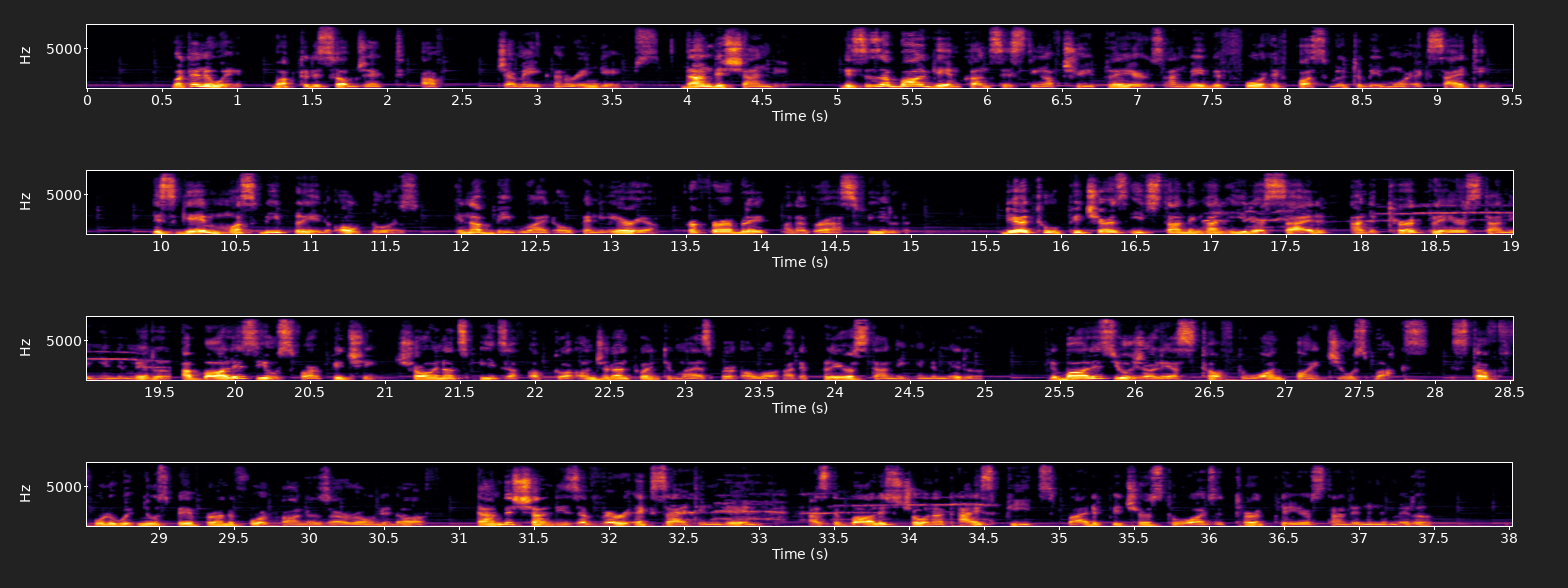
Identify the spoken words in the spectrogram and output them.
But anyway, back to the subject of Jamaican ring games. Dandy Shandy. This is a ball game consisting of three players and maybe four if possible to be more exciting. This game must be played outdoors, in a big wide open area, preferably on a grass field. There are two pitchers each standing on either side and the third player standing in the middle. A ball is used for pitching, throwing at speeds of up to 120 miles per hour at the player standing in the middle. The ball is usually a stuffed one-point juice box, stuffed fully with newspaper and the four corners are rounded off. Dandy Shandy is a very exciting game, as the ball is thrown at high speeds by the pitchers towards the third player standing in the middle.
